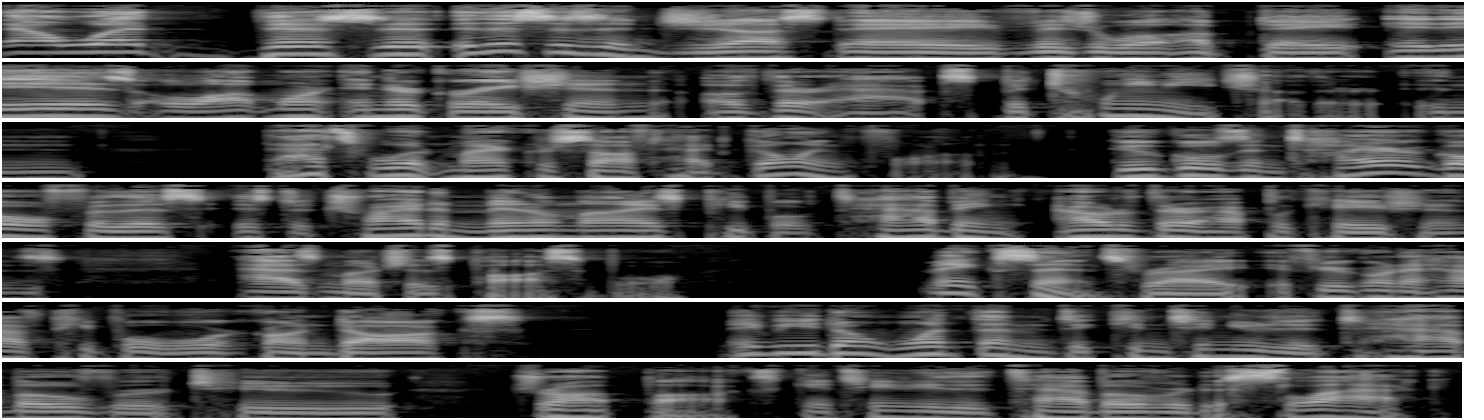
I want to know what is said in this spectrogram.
Now, what this is, this isn't just a visual update. It is a lot more integration of their apps between each other. And that's what Microsoft had going for them. Google's entire goal for this is to try to minimize people tabbing out of their applications as much as possible. Makes sense, right? If you're going to have people work on docs, maybe you don't want them to continue to tab over to Dropbox, continue to tab over to Slack.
